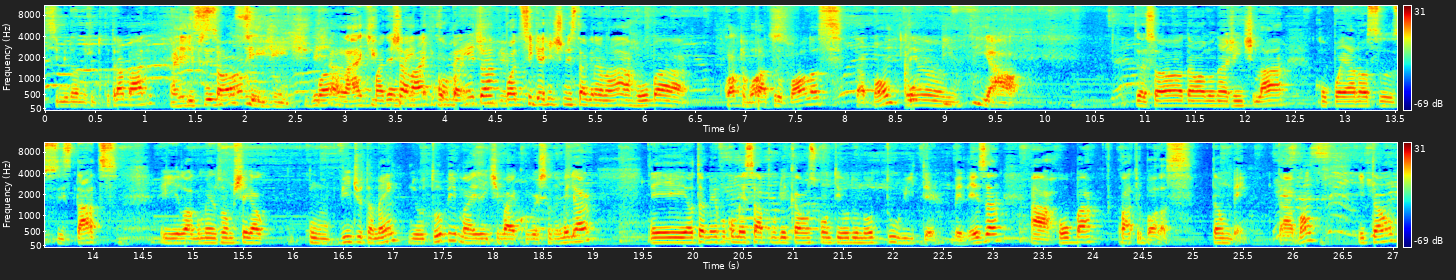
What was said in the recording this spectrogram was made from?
assimilando junto com o trabalho. A gente E precisa só- de vocês, gente. Deixa Pode- like, Mas deixa comenta, like, comenta. Pode seguir a gente no Instagram lá, arroba Quatro bolas. quatro bolas, tá bom? Oficial. então é só dar uma alô na gente lá, acompanhar nossos status e logo menos vamos chegar com vídeo também no YouTube, mas a gente vai conversando melhor. E eu também vou começar a publicar uns conteúdos no Twitter, beleza? Arroba 4 bolas também, tá bom? Então,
